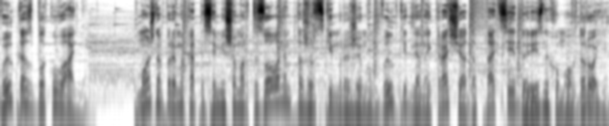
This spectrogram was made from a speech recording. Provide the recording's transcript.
Вилка з блокуванням. Можна перемикатися між амортизованим та жорстким режимом вилки для найкращої адаптації до різних умов дороги.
